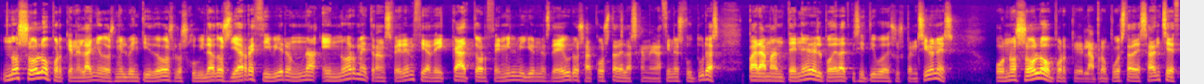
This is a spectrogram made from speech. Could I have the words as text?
No solo porque en el año 2022 los jubilados ya recibieron una enorme transferencia de 14.000 millones de euros a costa de las generaciones futuras para mantener el poder adquisitivo de sus pensiones, o no solo porque la propuesta de Sánchez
